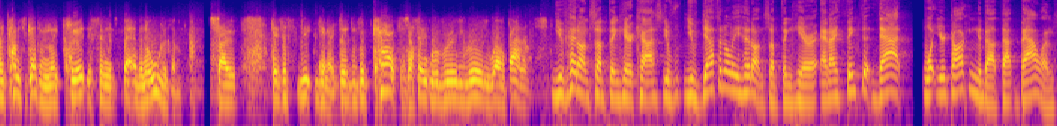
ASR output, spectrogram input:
they come together and they create this thing that's better than all of them so there's a you know the, the, the characters I think were really really well balanced You've hit on something here, Cass. You've you've definitely hit on something here, and I think that that what you're talking about, that balance,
